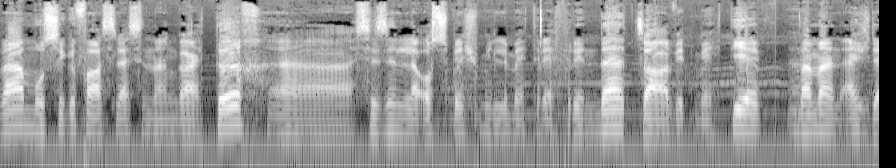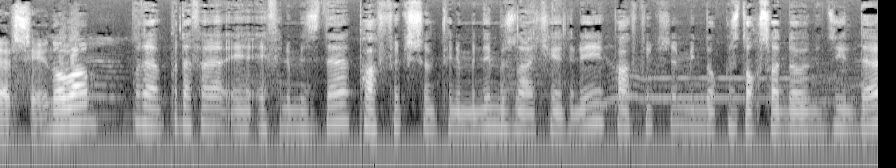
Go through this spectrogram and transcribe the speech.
Və musiqi fasiləsindən qayıtdıq. Ə, sizinlə 35 mm efirində Cavid Mehdiyev və mən Əjdər Hüseynovam. Bu da bu dəfə e, efirimizdə Pulp Fiction filmini müzakirə edirik. Pulp Fiction 1994-cü ildə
